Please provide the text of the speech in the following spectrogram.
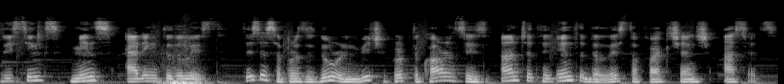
listings means adding to the list. This is a procedure in which a cryptocurrency is entered into the list of exchange assets,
